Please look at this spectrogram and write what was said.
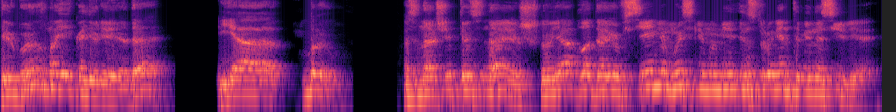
«Ты был в моей галерее, да?» «Я был». «Значит, ты знаешь, что я обладаю всеми мыслимыми инструментами насилия.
